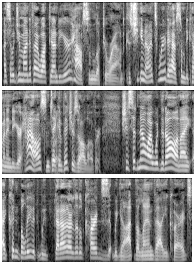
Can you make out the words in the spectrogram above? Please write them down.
I said, "Would you mind if I walked down to your house and looked around? Because you know it's weird to have somebody coming into your house and taking pictures all over." She said, "No, I wouldn't at all," and I, I couldn't believe it. We got out our little cards that we got, the land value cards,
